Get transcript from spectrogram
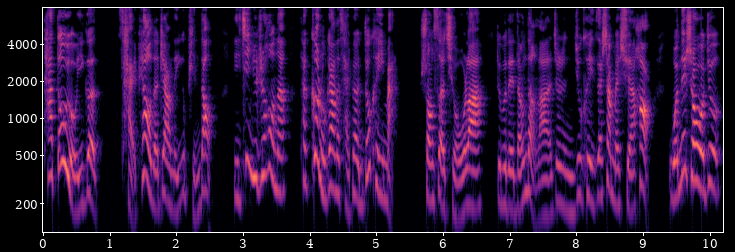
它都有一个彩票的这样的一个频道。你进去之后呢，它各种各样的彩票你都可以买，双色球啦，对不对？等等啦，就是你就可以在上面选号。我那时候就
